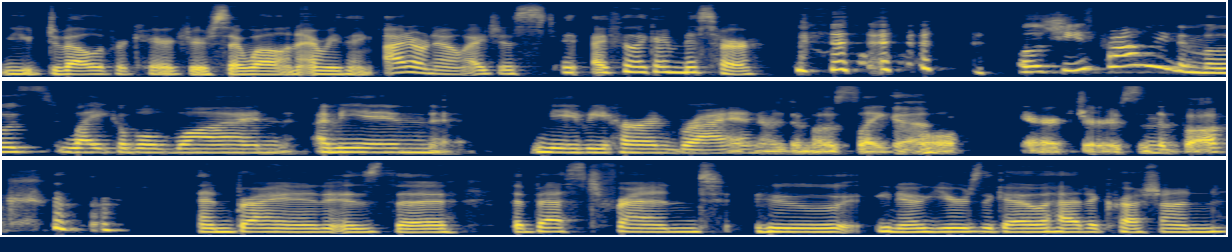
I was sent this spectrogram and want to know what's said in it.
you develop her character so well and everything. I don't know. I just I feel like I miss her. Well, she's probably the most likable one. I mean, maybe her and Brian are the most likable yeah. characters in the book. and Brian is the the best friend who, you know, years ago had a crush on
